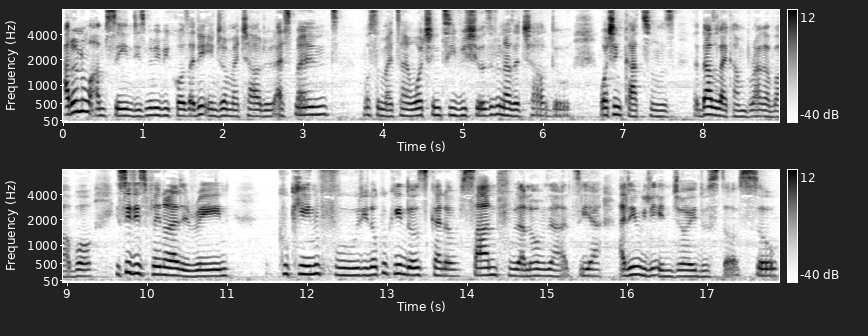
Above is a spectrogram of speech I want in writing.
I don't know why I'm saying this, maybe because I didn't enjoy my childhood. I spent most of my time watching TV shows, even as a child, though, watching cartoons. That's like I can brag about. But you see this playing under the rain, cooking food, you know, cooking those kind of sand food and all that. Yeah, I didn't really enjoy those stuff. So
